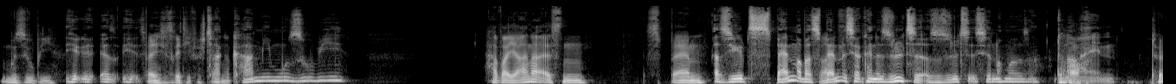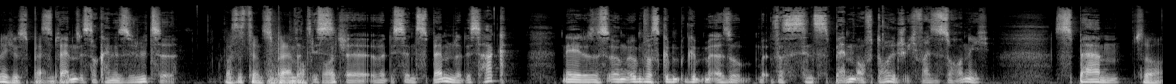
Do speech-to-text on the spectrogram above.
Musubi, Hier, also hier, wenn ich das richtig verstanden habe. Takami Musubi. Hawaiianer essen Spam. Also hier gibt's Spam, aber Spam ist ja keine Sülze. Also Sülze ist ja nochmal so. Doch. Nein. Natürlich ist Spam. Spam ist doch keine Sülze. Was ist denn Spam Das auf ist, Deutsch? äh, was ist denn Spam? Das ist Hack. Nee, das ist irgend, irgendwas, also, was ist denn Spam auf Deutsch? Ich weiß es doch auch nicht. Spam. So.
